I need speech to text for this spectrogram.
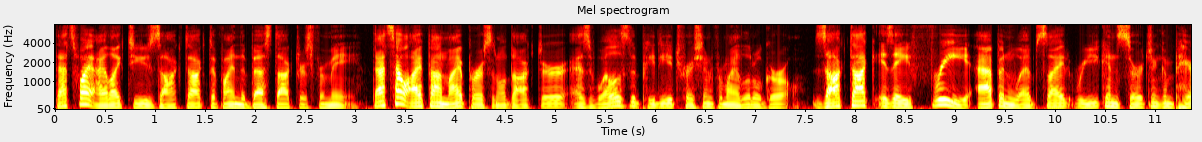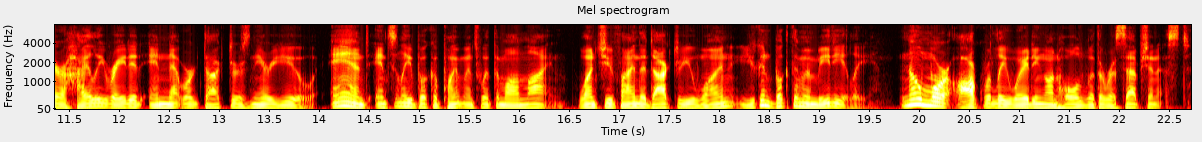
That's why I like to use ZocDoc to find the best doctors for me. That's how I found my personal doctor, as well as the pediatrician for my little girl. ZocDoc is a free app and website where you can search and compare highly rated in network doctors near you and instantly book appointments with them online. Once you find the doctor you want, you can book them immediately. No more awkwardly waiting on hold with a receptionist.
